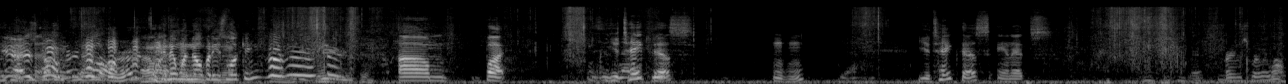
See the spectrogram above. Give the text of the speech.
yeah, it's going to hurt. and then when nobody's looking, um, but you take this, mm -hmm, you take this and it's, it burns really well.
